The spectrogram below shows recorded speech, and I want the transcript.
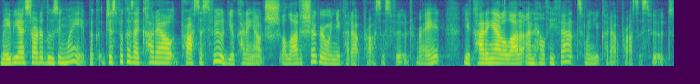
Maybe I started losing weight but just because I cut out processed food. You're cutting out sh- a lot of sugar when you cut out processed food, right? You're cutting out a lot of unhealthy fats when you cut out processed foods.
